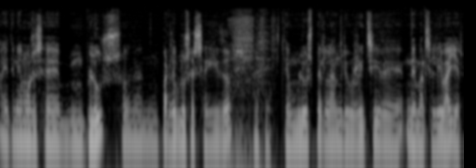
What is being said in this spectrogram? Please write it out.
Ahí teníamos ese blues, un par de blues seguidos, este, un blues per Andrew Ritchie de, de Marcel Bayer.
